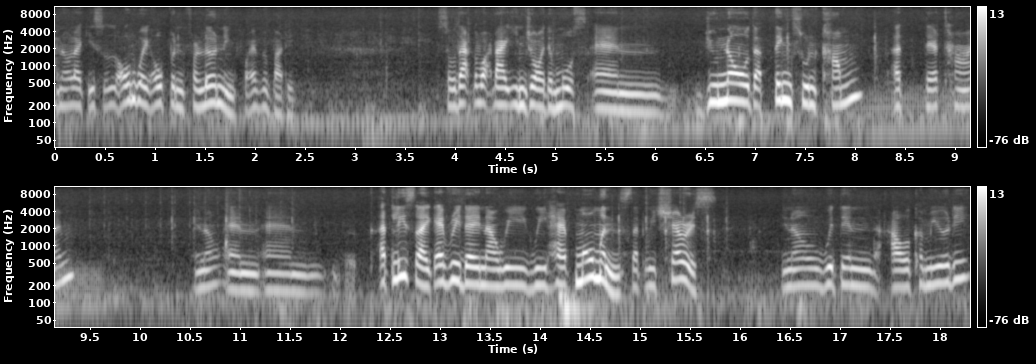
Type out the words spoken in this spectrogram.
You know, like it's always open for learning for everybody. So that's what I enjoy the most, and you know that things will come at their time you know and and at least like every day now we we have moments that we cherish you know within our community.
